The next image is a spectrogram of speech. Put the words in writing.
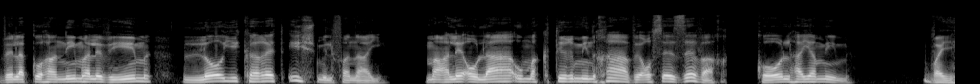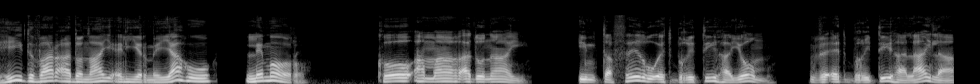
ולכהנים הלוויים לא יכרת איש מלפני, מעלה עולה ומקטיר מנחה ועושה זבח כל הימים. ויהי דבר אדוני אל ירמיהו לאמור. כה אמר אדוני, אם תפרו את בריתי היום, ואת בריתי הלילה,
